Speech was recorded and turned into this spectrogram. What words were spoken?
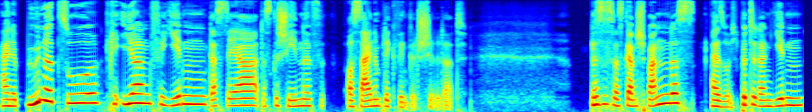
eine Bühne zu kreieren für jeden, dass der das Geschehene aus seinem Blickwinkel schildert. Das ist was ganz Spannendes. Also ich bitte dann jeden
